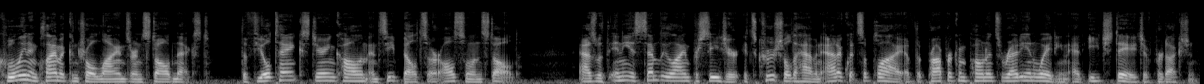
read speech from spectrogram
Cooling and climate control lines are installed next. The fuel tank, steering column, and seat belts are also installed. As with any assembly line procedure, it's crucial to have an adequate supply of the proper components ready and waiting at each stage of production.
